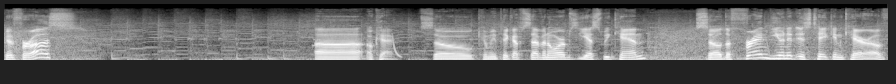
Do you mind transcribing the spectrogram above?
good for us. Uh, okay. So can we pick up seven orbs? Yes, we can. So the friend unit is taken care of.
